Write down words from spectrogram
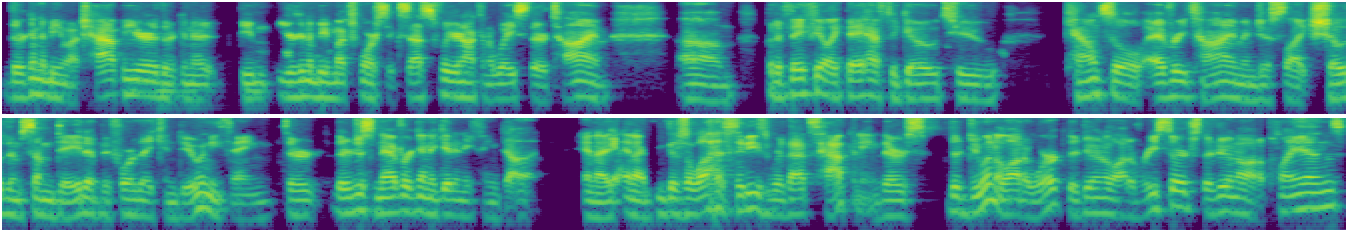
They're going to be much happier. They're going to be you're going to be much more successful. You're not going to waste their time. Um, but if they feel like they have to go to council every time and just like show them some data before they can do anything, they're they're just never going to get anything done. And I yeah. and I think there's a lot of cities where that's happening. There's they're doing a lot of work. They're doing a lot of research. They're doing a lot of plans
